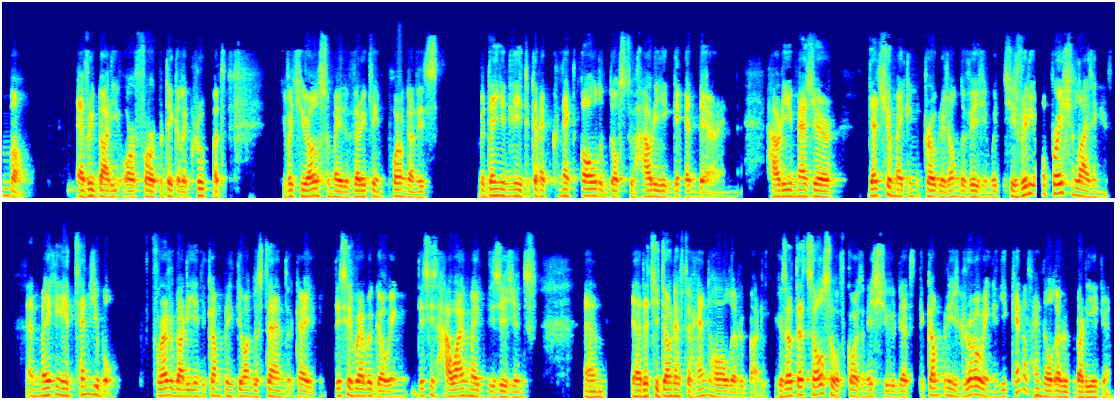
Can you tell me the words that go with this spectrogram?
well everybody or for a particular group. But what you also made a very clear point on is, but then you need to kind of connect all the dots to how do you get there and how do you measure that you're making progress on the vision, which is really operationalizing it and making it tangible for everybody in the company to understand, okay, this is where we're going, this is how I make decisions. And yeah, that you don't have to handhold everybody. Because that's also, of course, an issue that the company is growing and you cannot handhold everybody again.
